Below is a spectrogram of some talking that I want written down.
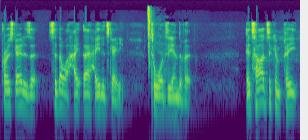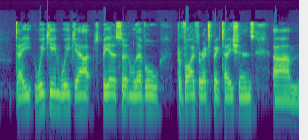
pro skaters that said they were hate, they hated skating towards the end of it. It's hard to compete day week in week out, be at a certain level, provide for expectations. Um,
